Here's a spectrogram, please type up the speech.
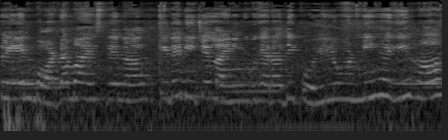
ਪਲੇਨ ਬਾਟਮ ਆ ਇਸ ਦੇ ਨਾਲ। ਇਹਦੇ ਨੀਚੇ ਲਾਈਨਿੰਗ ਵਗੈਰਾ ਦੀ ਕੋਈ ਲੋੜ ਨਹੀਂ ਹੈਗੀ। ਹਾਂ,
